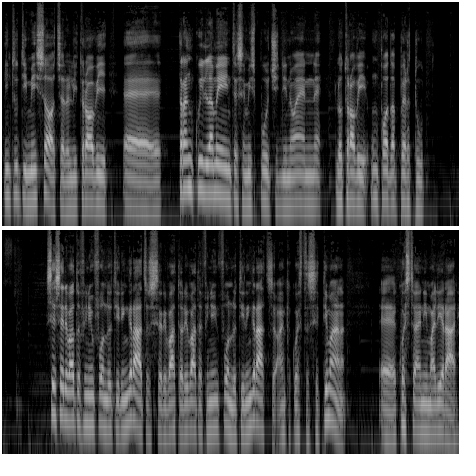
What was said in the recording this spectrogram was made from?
in tutti i miei social, li trovi eh, tranquillamente se mi spulci di Noenne, lo trovi un po' dappertutto. Se sei arrivato fino in fondo ti ringrazio, se sei arrivato arrivata fino in fondo ti ringrazio anche questa settimana. Eh, questo è Animali Rari.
